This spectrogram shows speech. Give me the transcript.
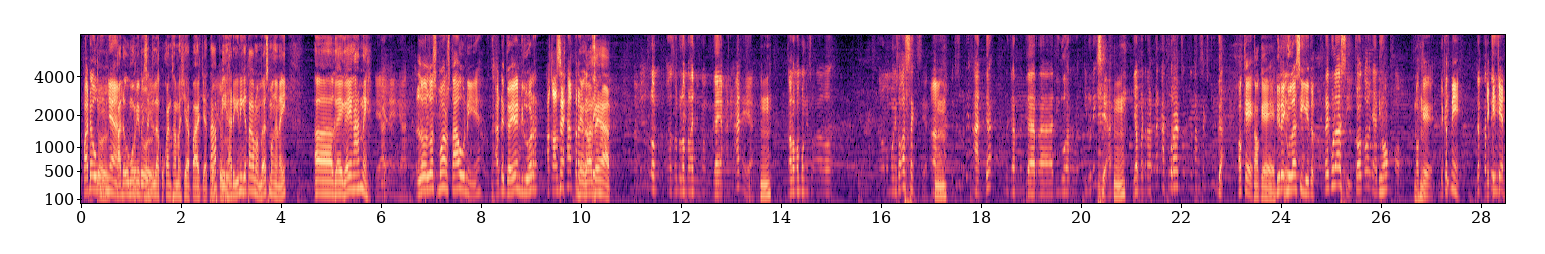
Pada Betul. umumnya. Pada umumnya bisa Betul. dilakukan sama siapa aja. Tapi Betul. hari ini kita akan membahas mengenai eh, gaya-gaya yang aneh. Kayak aneh ya. Lo lo semua harus tahu nih ya. Ada gaya yang di luar akal sehat kalau ternyata. sehat. Tapi sebelum sebelum melanjutkan ke gaya yang aneh-aneh ya. Hmm. Kalau ngomongin soal kalau ngomongin soal seks ya. Hmm. Itu sebenarnya ada negara-negara di luar Indonesia Hmm. yang menerapkan aturan tentang seks juga. Oke. Oke. Diregulasi gitu. Regulasi, contohnya di Hong Kong. Oke, deket nih. Deket Jackie nih. Chan.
